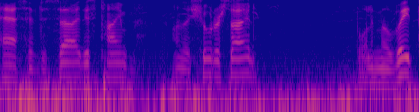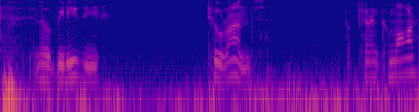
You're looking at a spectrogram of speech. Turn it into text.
As have decided this time the shorter side. Him a weight and it'll be easy. Two runs for Karan Kumar.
